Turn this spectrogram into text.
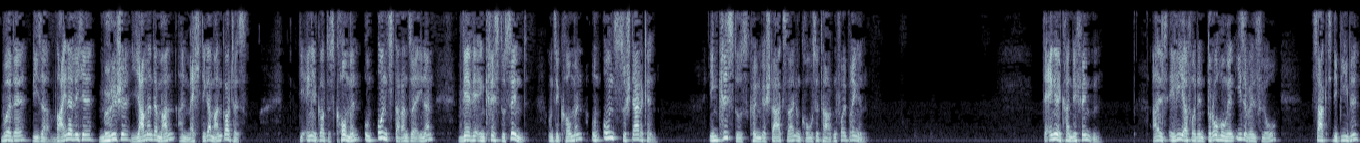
wurde dieser weinerliche, mürrische, jammernde Mann ein mächtiger Mann Gottes. Die Engel Gottes kommen, um uns daran zu erinnern, wer wir in Christus sind, und sie kommen, um uns zu stärken. In Christus können wir stark sein und große Taten vollbringen. Der Engel kann dich finden. Als Elia vor den Drohungen Isabel floh, sagt die Bibel,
